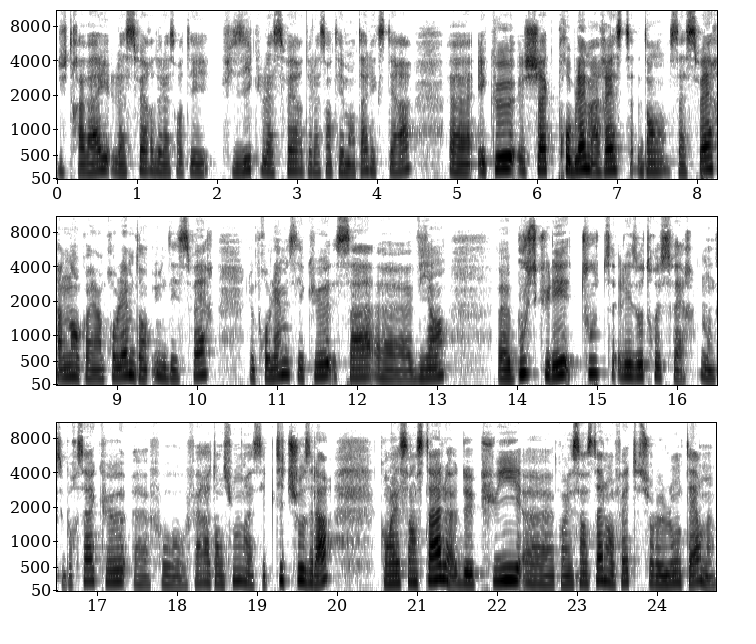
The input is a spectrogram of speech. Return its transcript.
du travail, la sphère de la santé physique, la sphère de la santé mentale, etc. Euh, et que chaque problème reste dans sa sphère. Non, quand il y a un problème dans une des sphères, le problème c'est que ça euh, vient euh, bousculer toutes les autres sphères. Donc c'est pour ça que euh, faut faire attention à ces petites choses-là quand elles s'installent depuis, euh, quand elles s'installent en fait sur le long terme.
